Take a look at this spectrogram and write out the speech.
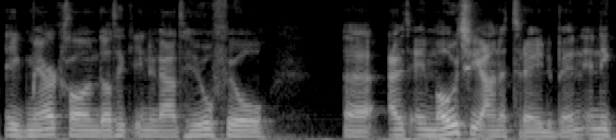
ik merk gewoon dat ik inderdaad heel veel eh, uit emotie aan het treden ben. En ik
